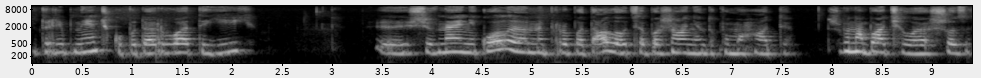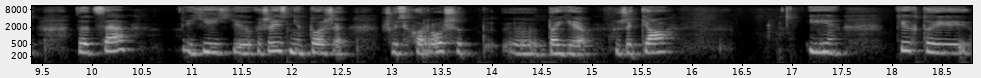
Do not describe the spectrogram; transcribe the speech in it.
дрібничку подарувати їй, е, щоб в неї ніколи не пропадало оце бажання допомагати. Щоб вона бачила, що за це їй в житті теж щось хороше е, дає життя. І ті, хто її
